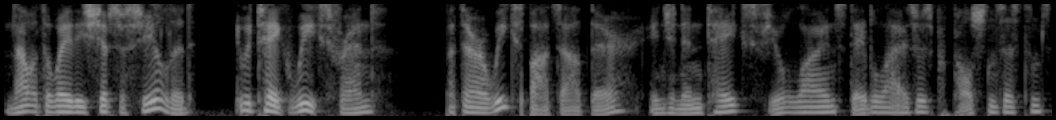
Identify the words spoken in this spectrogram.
Not with the way these ships are shielded. It would take weeks, friend. But there are weak spots out there engine intakes, fuel lines, stabilizers, propulsion systems.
